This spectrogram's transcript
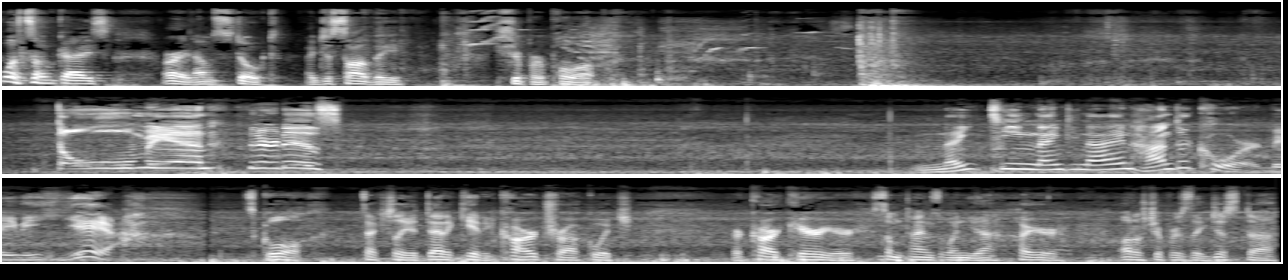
What's up, guys? All right, I'm stoked. I just saw the shipper pull up. Man, there it is. 1999 Honda Accord, baby. Yeah. It's cool. It's actually a dedicated car truck, which, or car carrier. Sometimes when you hire auto shippers, they just uh,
